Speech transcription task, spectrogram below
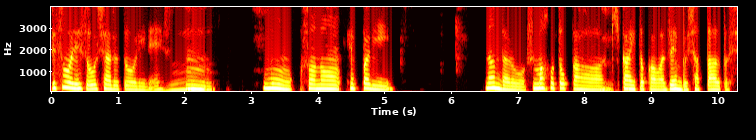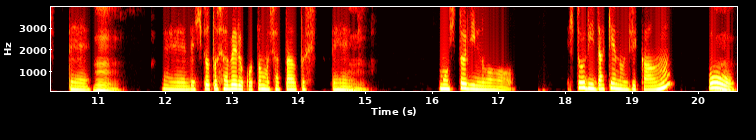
でそうです。おっしゃる通りです。ううんん。もう、その、やっぱり、なんだろう、スマホとかうん機械とかは全部シャットアウトして、うん。えーで、人と喋ることもシャットアウトして、うん。もう一人の、一人だけの時間うをん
